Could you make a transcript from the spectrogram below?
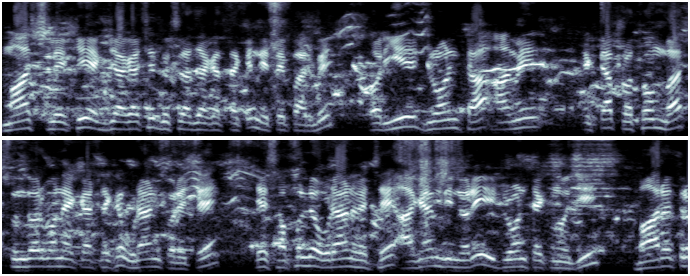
মাছ লেকে এক জায়গা থেকে দুসরা জায়গা থেকে নিতে পারবে। আর ইয়ে ড্রোনটা আমি একটা প্রথমবার সুন্দরবন একা থেকে উড়ান করেছে। এ সাফল্য উড়ান হয়েছে। আগামী দিনের এই ড্রোন টেকনোলজি ভারতের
